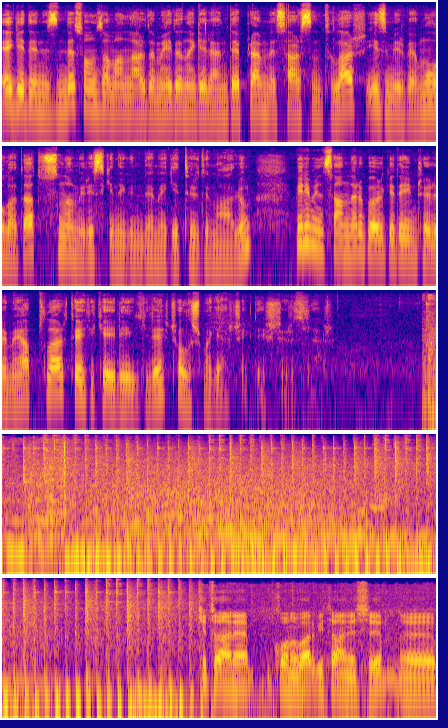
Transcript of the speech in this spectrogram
Ege Denizi'nde son zamanlarda meydana gelen deprem ve sarsıntılar İzmir ve Muğla'da tsunami riskini gündeme getirdi malum. Bilim insanları bölgede inceleme yaptılar, tehlikeyle ilgili çalışma gerçekleştirdiler. İki tane konu var. Bir tanesi e,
